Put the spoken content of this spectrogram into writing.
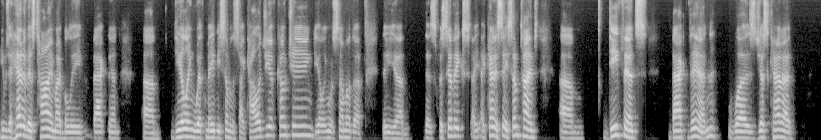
he was ahead of his time, I believe, back then, uh, dealing with maybe some of the psychology of coaching, dealing with some of the, the, um, the specifics. I, I kind of say sometimes um, defense back then was just kind of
